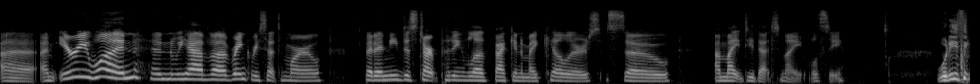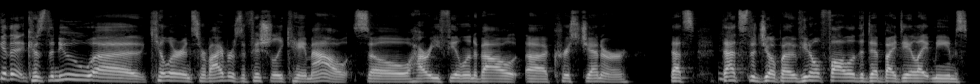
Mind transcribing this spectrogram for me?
uh, I'm Iri one, and we have a rank reset tomorrow. But I need to start putting love back into my killers, so I might do that tonight. We'll see. What do you think of that? Because the new uh, Killer and Survivors officially came out. So how are you feeling about uh, Kris Jenner? That's that's the joke. But if you don't follow the Dead by Daylight memes,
